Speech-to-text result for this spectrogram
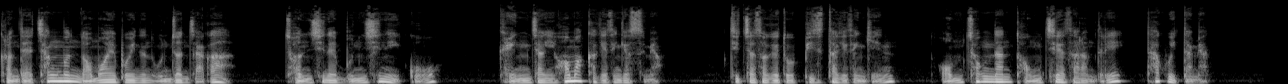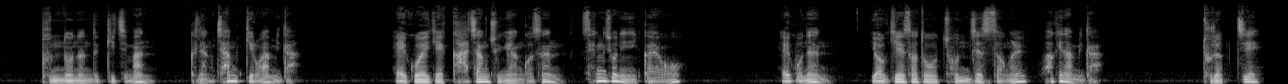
그런데 창문 너머에 보이는 운전자가 전신에 문신이 있고 굉장히 험악하게 생겼으며 뒷좌석에도 비슷하게 생긴 엄청난 덩치의 사람들이 타고 있다면 분노는 느끼지만 그냥 참기로 합니다. 에고에게 가장 중요한 것은 생존이니까요. 에고는 여기에서도 존재성을 확인합니다. 두렵지?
